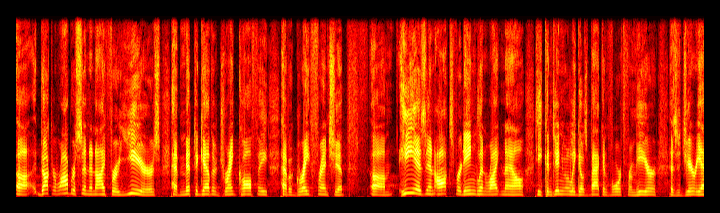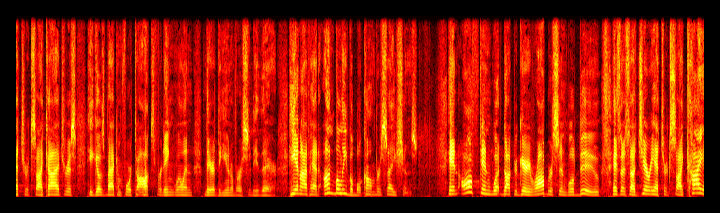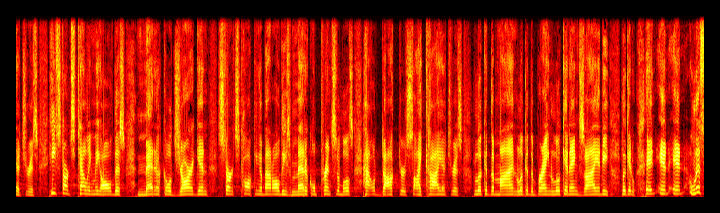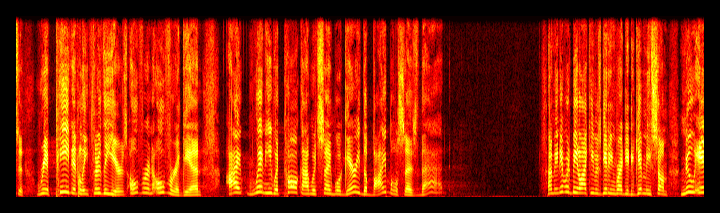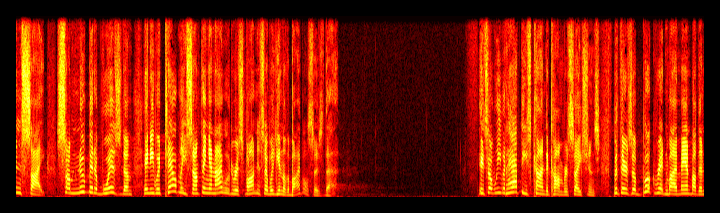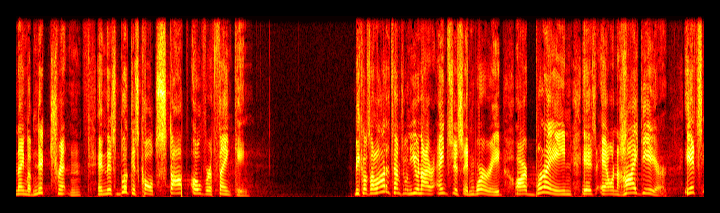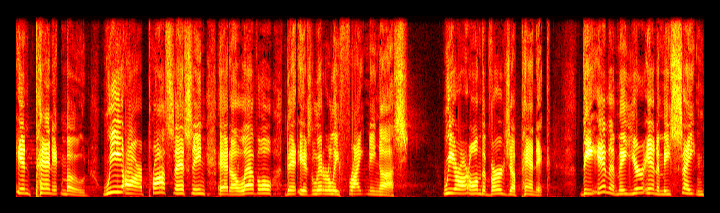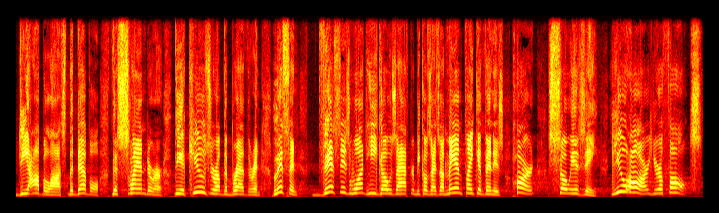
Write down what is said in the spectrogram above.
Uh, Dr. Robertson and I, for years, have met together, drank coffee, have a great friendship. Um, he is in Oxford, England right now. He continually goes back and forth from here as a geriatric psychiatrist. He goes back and forth to Oxford, England, there at the university there. He and I have had unbelievable conversations. And often, what Dr. Gary Robertson will do is, as a geriatric psychiatrist, he starts telling me all this medical jargon, starts talking about all these medical principles, how doctors, psychiatrists look at the mind, look at the brain, look at anxiety, look at. And, and, and listen, repeatedly through the years, over and over again, I, when he would talk, I would say, Well, Gary, the Bible says that. I mean, it would be like he was getting ready to give me some new insight, some new bit of wisdom, and he would tell me something, and I would respond and say, Well, you know, the Bible says that. And so we would have these kind of conversations. But there's a book written by a man by the name of Nick Trenton, and this book is called Stop Overthinking. Because a lot of times when you and I are anxious and worried, our brain is on high gear. It's in panic mode. We are processing at a level that is literally frightening us. We are on the verge of panic. The enemy, your enemy, Satan, Diabolos, the devil, the slanderer, the accuser of the brethren. Listen, this is what he goes after because as a man thinketh in his heart, so is he. You are your thoughts.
